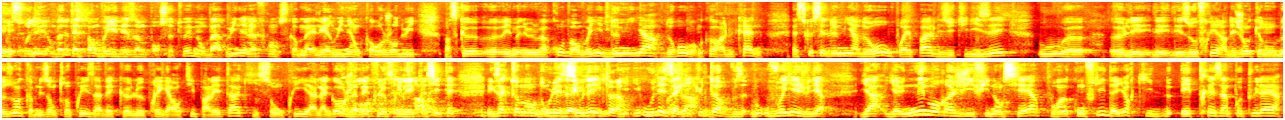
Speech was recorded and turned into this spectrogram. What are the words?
On va, se ruiner- on va peut-être pas envoyer des hommes pour se tuer, mais on va ruiner la France, comme elle est ruinée encore aujourd'hui. Parce que euh, Emmanuel Macron va envoyer 2 milliards d'euros encore à l'Ukraine. Est-ce que ces 2 milliards d'euros, on ne pourrait pas les utiliser ou euh, euh, les, les- les offrir à des gens qui en ont besoin, comme les entreprises avec le prêt garanti par l'État, qui sont pris à la gorge avec le prix de l'électricité Exactement. Donc, Ou les si vous voulez, agriculteurs. y- ou les Voilà. agriculteurs. Vous, vous voyez, je veux dire, il y a, il y a une hémorragie financière pour un conflit, d'ailleurs, qui est très impopulaire.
